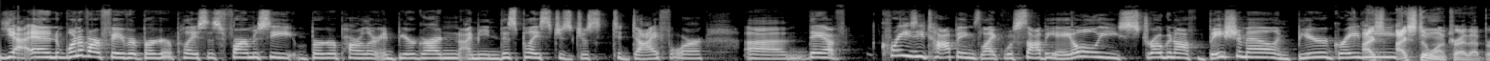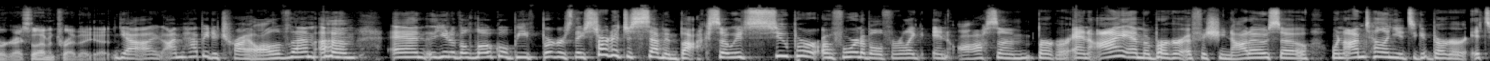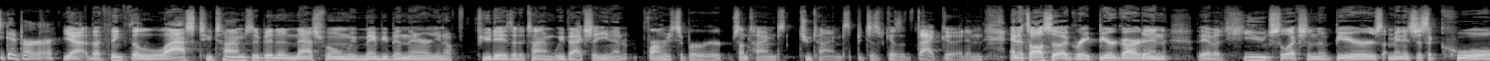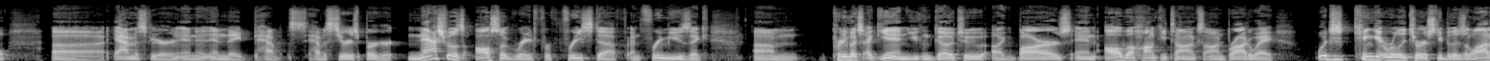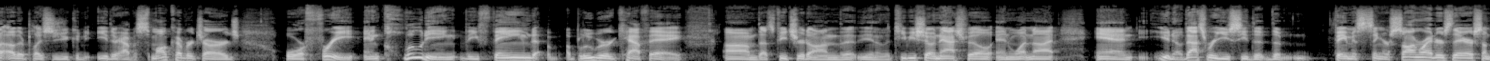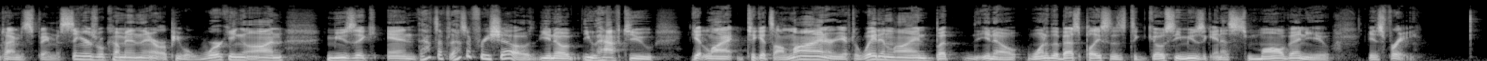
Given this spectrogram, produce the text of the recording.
Yeah, and one of our favorite burger places, Pharmacy Burger Parlor and Beer Garden. I mean, this place just just to die for. Um, they have crazy toppings like wasabi aioli, stroganoff bechamel, and beer gravy. I, I still want to try that burger. I still haven't tried that yet. Yeah, I, am happy to try all of them. Um, and you know, the local beef burgers they start at just seven bucks, so it's super affordable for like an awesome burger. And I am a burger aficionado, so when I'm telling you it's a good burger, it's a good burger. Yeah, I think the last two times we've been in Nashville, and we've maybe been there, you know, few days at a time, we've actually eaten at Pharmacy Burger sometimes two times, just because it's that good. And and it's also a great beer garden. They have a huge selection of beers. I mean, it's just a cool uh, atmosphere, and and they have have a serious burger. Nashville is also great for free stuff and free music. Um, pretty much, again, you can go to like bars and all the honky tonks on Broadway, which can get really touristy. But there's a lot of other places you could either have a small cover charge or free, including the famed Bluebird Cafe um, that's featured on the you know the TV show Nashville and whatnot. And you know that's where you see the the famous singer songwriters there. Sometimes famous singers will come in there, or people working on music, and that's a that's a free show. You know, you have to get line tickets online, or you have to wait in line. But you know, one of the best places to go see music in a small venue is free.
